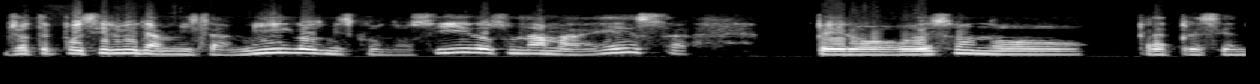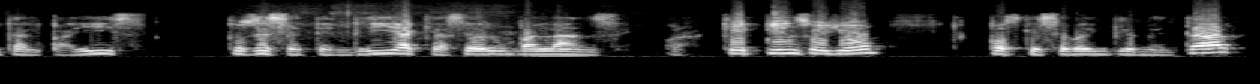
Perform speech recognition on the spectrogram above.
Yo te puedo decir, mira, mis amigos, mis conocidos, una maestra, pero eso no representa al país. Entonces se tendría que hacer un balance. ¿Qué pienso yo? Pues que se va a implementar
